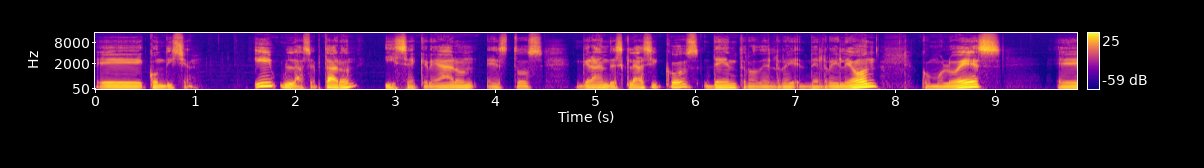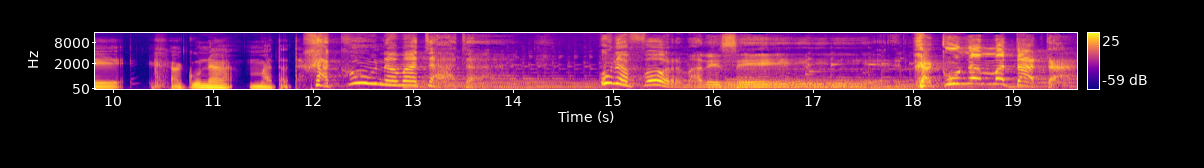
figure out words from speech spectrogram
eh, condición. Y la aceptaron y se crearon estos grandes clásicos dentro del Rey, del Rey León, como lo es eh, Hakuna Matata. Hakuna Matata. Una forma de ser. Hakuna Matata.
